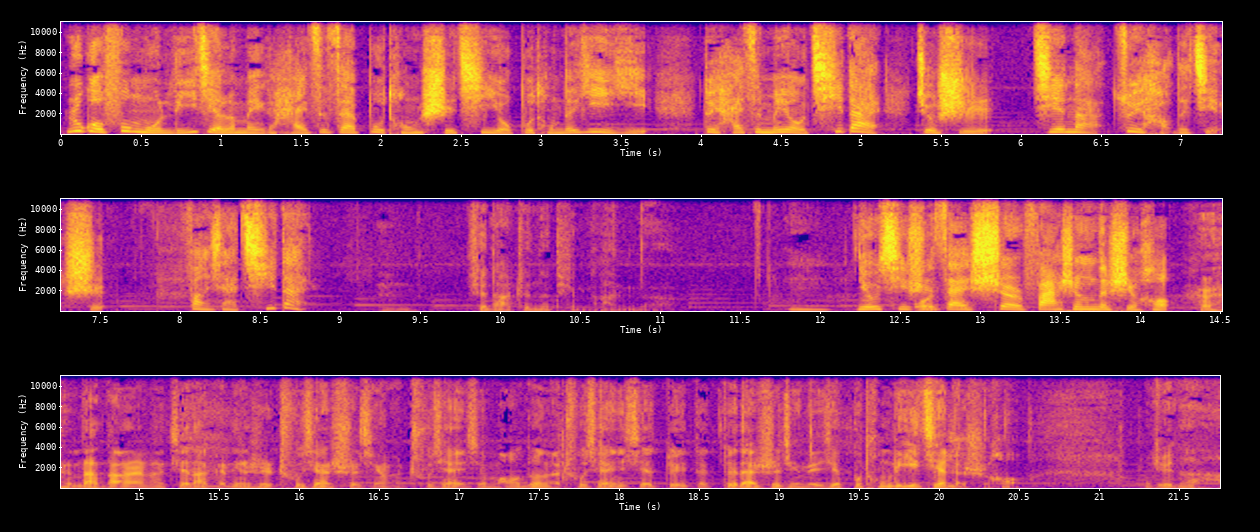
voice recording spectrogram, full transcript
如果父母理解了每个孩子在不同时期有不同的意义，对孩子没有期待，就是接纳最好的解释。放下期待，嗯接纳真的挺难的。嗯，尤其是在事儿发生的时候，那当然了，接纳肯定是出现事情了，出现一些矛盾了，出现一些对待对待事情的一些不同理解的时候，我觉得啊，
